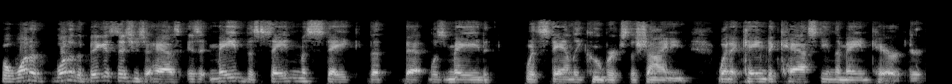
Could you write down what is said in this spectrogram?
but one of one of the biggest issues it has is it made the same mistake that that was made with Stanley Kubrick's The Shining when it came to casting the main character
